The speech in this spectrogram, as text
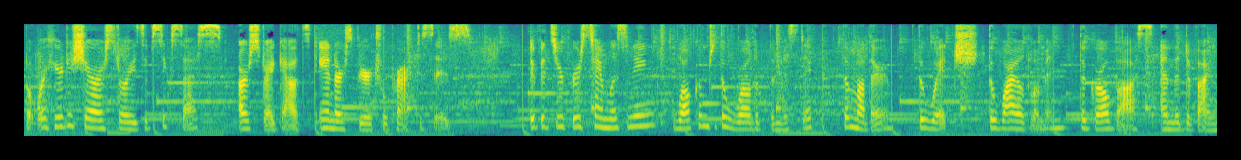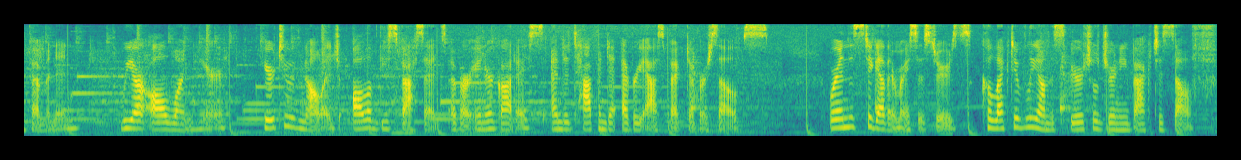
but we're here to share our stories of success, our strikeouts, and our spiritual practices. If it's your first time listening, welcome to the world of the mystic, the mother, the witch, the wild woman, the girl boss, and the divine feminine. We are all one here, here to acknowledge all of these facets of our inner goddess and to tap into every aspect of ourselves. We're in this together, my sisters, collectively on the spiritual journey back to self.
